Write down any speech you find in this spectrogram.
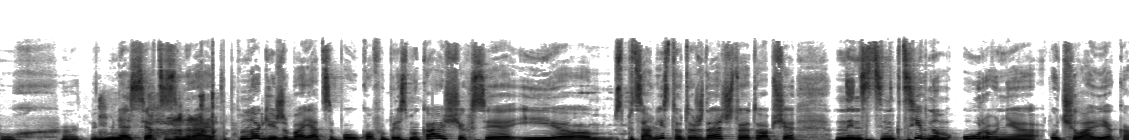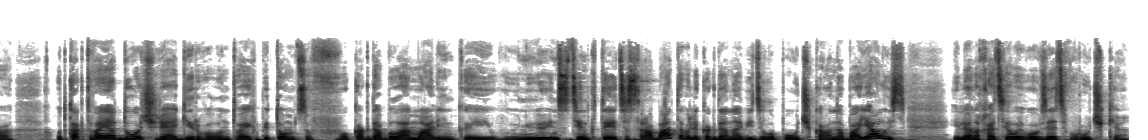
Ух, У меня сердце замирает. Многие же боятся пауков и пресмыкающихся, и э, специалисты утверждают, что это вообще на инстинктивном уровне у человека. Вот как твоя дочь реагировала на твоих питомцев, когда была маленькой? У нее инстинкты эти срабатывали, когда она видела паучка? Она боялась или она хотела его взять в ручки?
